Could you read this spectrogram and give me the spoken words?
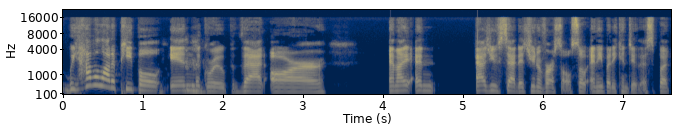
we have a lot of people in the group that are, and I, and as you've said, it's universal. So anybody can do this, but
